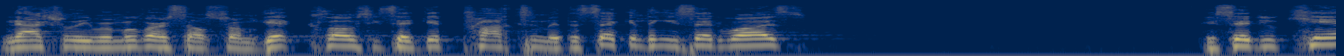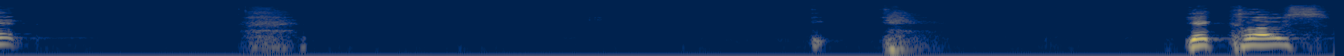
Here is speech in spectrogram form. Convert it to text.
naturally remove ourselves from. Get close. He said get proximate. The second thing he said was, he said you can't, get close.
